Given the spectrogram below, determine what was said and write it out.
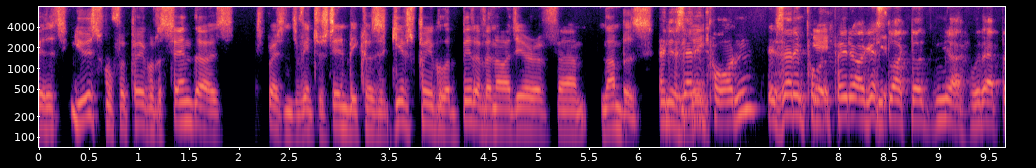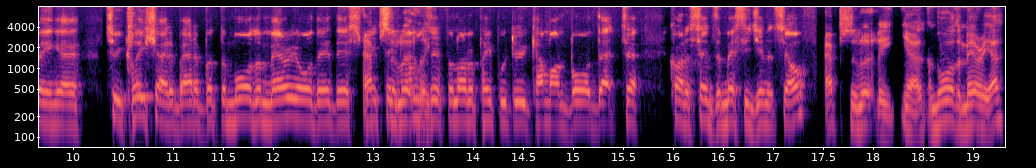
but it's useful for people to send those expressions of interest in because it gives people a bit of an idea of um, numbers. And is that important? Is that important, yeah. Peter? I guess, yeah. like the, you know, without being uh, too cliched about it, but the more the merrier, or their, their strength in numbers, if a lot of people do come on board, that uh, kind of sends a message in itself. Absolutely. Yeah, the more the merrier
